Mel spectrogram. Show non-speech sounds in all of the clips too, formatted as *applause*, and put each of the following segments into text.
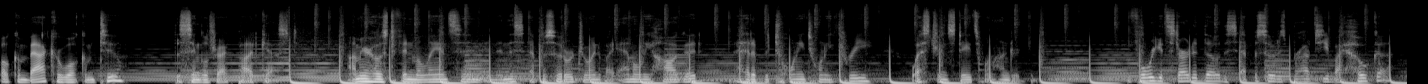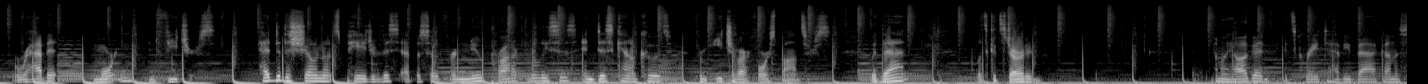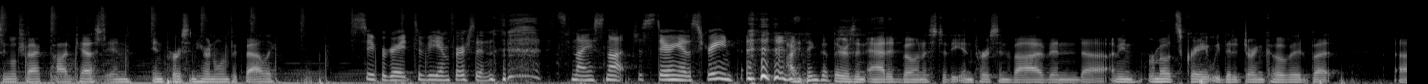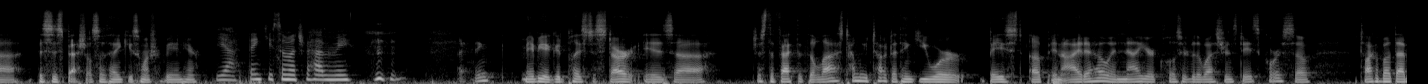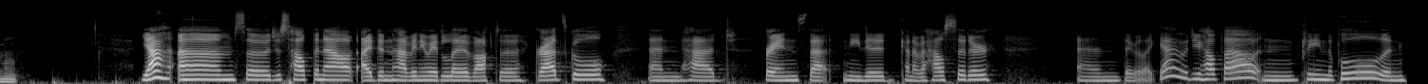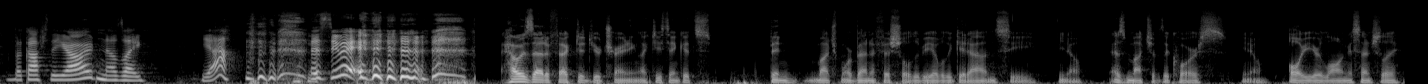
Welcome back or welcome to the Singletrack Podcast. I'm your host, Finn Melanson, and in this episode, we're joined by Emily Hawgood, ahead of the 2023 Western States 100. Before we get started, though, this episode is brought to you by Hoka, Rabbit, Maurten, and Feetures. Head to the show notes page of this episode for new product releases and discount codes from each of our four sponsors. With that, let's get started. Emily Hawgood, it's great to have you back on the Singletrack podcast and in person here in Olympic Valley. Super great to be in person. *laughs* It's nice not just staring at a screen. *laughs* I think that there's an added bonus to the in person vibe. And uh, I mean, remote's great. We did it during COVID, but uh, this is special. So thank you so much for being here. Yeah, thank you so much for having me. *laughs* I think maybe a good place to start is uh, just the fact that the last time we talked, I think you were based up in Idaho and now you're closer to the Western States course. So talk about that move. Yeah, um, so just helping out. I didn't have any way to live after grad school and had friends that needed kind of a house sitter. And they were like, Yeah, would you help out and clean the pool and look after the yard? And I was like, Yeah, *laughs* let's do it. *laughs* How has that affected your training? Like, do you think it's been much more beneficial to be able to get out and see, you know, as much of the course, you know, all year long essentially?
